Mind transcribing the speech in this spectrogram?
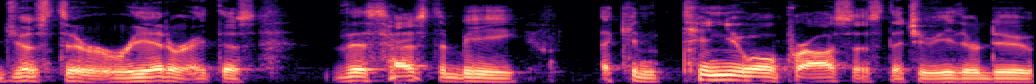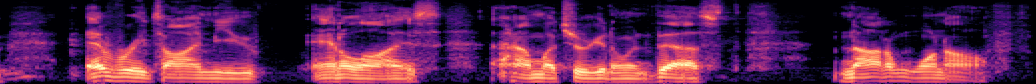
just to reiterate this, this has to be a continual process that you either do every time you analyze how much you're going to invest, not a one off.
